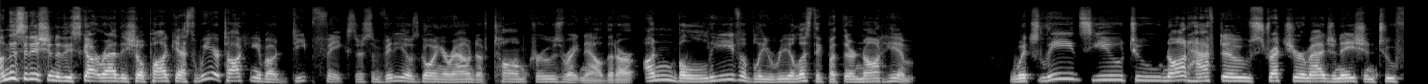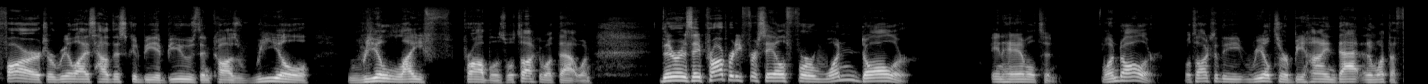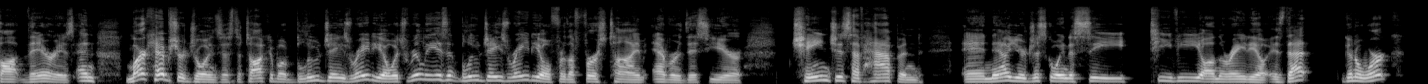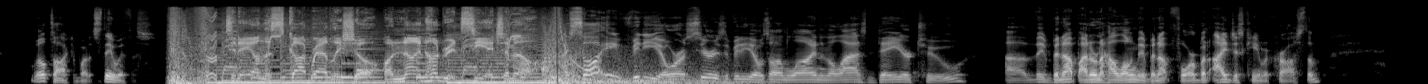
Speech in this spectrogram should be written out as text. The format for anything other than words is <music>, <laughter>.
On this edition of the Scott Radley Show podcast, we are talking about deep fakes. There's some videos going around of Tom Cruise right now that are unbelievably realistic, but they're not him, which leads you to not have to stretch your imagination too far to realize how this could be abused and cause real, real life problems. We'll talk about that one. There is a property for sale for $1 in Hamilton. $1. We'll talk to the realtor behind that and what the thought there is. And Mark Hebscher joins us to talk about Blue Jays Radio, which really isn't Blue Jays Radio for the first time ever this year. Changes have happened, and now you're just going to see TV on the radio. Is that going to work? We'll talk about it. Stay with us. Today on the Scott Radley Show on 900 CHML. I saw a video or a series of videos online in the last day or two. Uh, they've been up. I don't know how long they've been up for, but I just came across them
